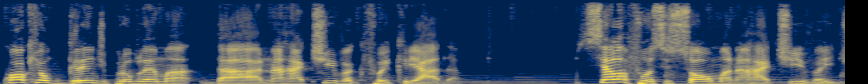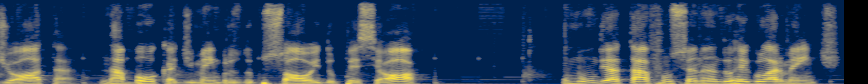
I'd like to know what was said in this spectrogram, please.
qual que é o grande problema da narrativa que foi criada? Se ela fosse só uma narrativa idiota na boca de membros do PSOL e do PCO, o mundo ia estar tá funcionando regularmente.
